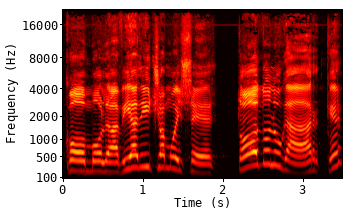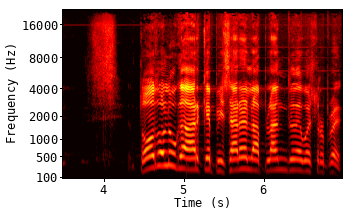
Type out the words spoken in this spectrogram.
como le había dicho a Moisés, todo lugar, ¿qué? Todo lugar que pisara la planta de vuestro pie.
